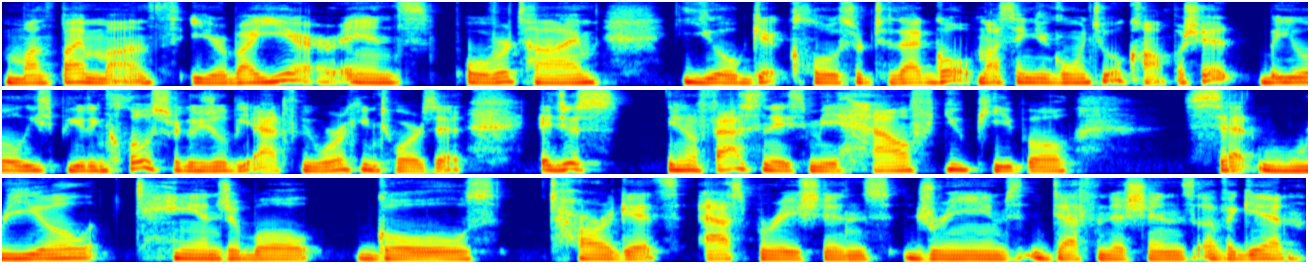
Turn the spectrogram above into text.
month by month, year by year. And over time, you'll get closer to that goal. I'm not saying you're going to accomplish it, but you'll at least be getting closer because you'll be actively working towards it. It just, you know, fascinates me how few people set real, tangible goals, targets, aspirations, dreams, definitions of, again,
